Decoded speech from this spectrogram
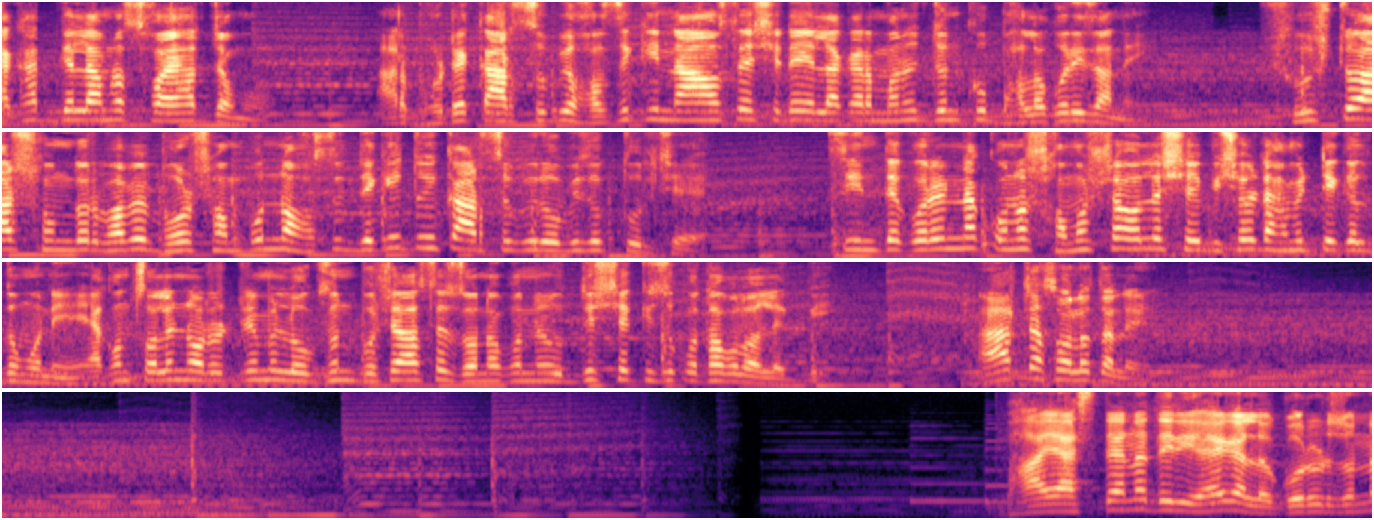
এক হাত গেলে আমরা ছয় হাত জমো। আর ভোটে কারচুপি হসে কি না হসে সেটা এলাকার মানুষজন খুব ভালো করে জানে। সুষ্ঠু আর সুন্দরভাবে ভোট সম্পূর্ণ হসে দেখেই তুই কারচুপির অভিযোগ তুলছে। চিন্তা করেন না কোনো সমস্যা হলে সেই বিষয়টা আমি টেকেল তো মনে এখন চলেন অডিটোরিয়ামে লোকজন বসে আছে জনগণের উদ্দেশ্যে কিছু কথা বলা লাগবে। আচ্ছা চলো তাহলে। ভাই আসতে না দেরি হয়ে গেল গরুর জন্য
